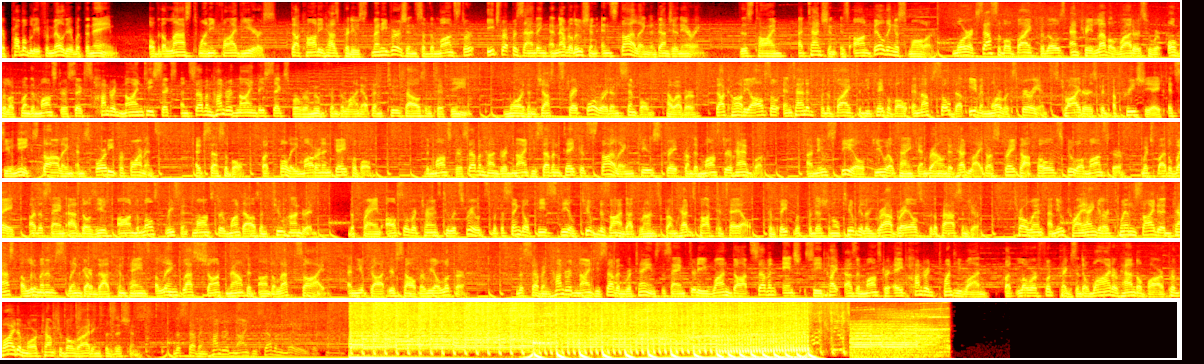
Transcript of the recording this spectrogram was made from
you're probably familiar with the name. Over the last 25 years, Ducati has produced many versions of the Monster, each representing an evolution in styling and engineering. This time, attention is on building a smaller, more accessible bike for those entry-level riders who were overlooked when the Monster 696 and 796 were removed from the lineup in 2015. More than just straightforward and simple, however, Ducati also intended for the bike to be capable enough so that even more experienced riders could appreciate its unique styling and sporty performance accessible, but fully modern and capable. The Monster 797 take its styling cues straight from the Monster Handbook. A new steel fuel tank and rounded headlight are straight up old school Monster, which by the way, are the same as those used on the most recent Monster 1200. The frame also returns to its roots with a single-piece steel tube design that runs from headstock to tail, complete with traditional tubular grab rails for the passenger throw in a new triangular twin-sided cast aluminum swing arm that contains a linkless shock mounted on the left side, and you've got yourself a real looker. The 797 retains the same 31.7-inch seat height as a Monster 821, but lower foot pegs and a wider handlebar provide a more comfortable riding position. The 797 weighs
